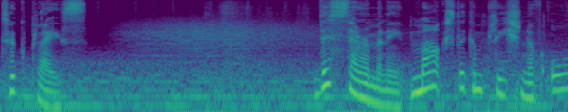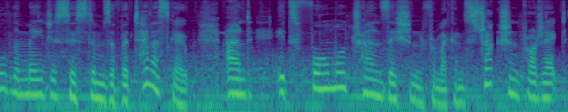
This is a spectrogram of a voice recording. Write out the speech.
took place. This ceremony marked the completion of all the major systems of the telescope and its formal transition from a construction project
